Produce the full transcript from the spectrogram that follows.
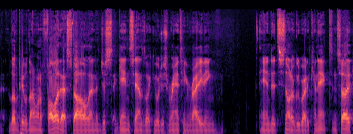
A lot of people don't want to follow that style, and it just again sounds like you're just ranting, raving, and it's not a good way to connect. And so,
